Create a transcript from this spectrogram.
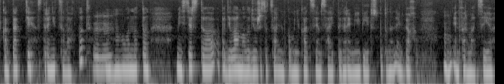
вконтакте страницалахпыт оннотон министерство по делам молодежи социальным коммуникациям сайты гараме бейтус бутунан элбах информация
